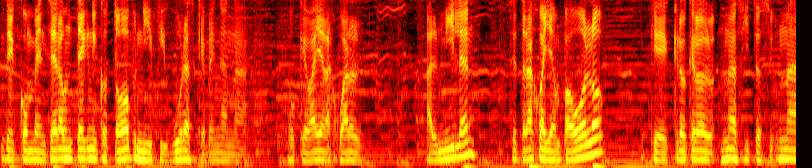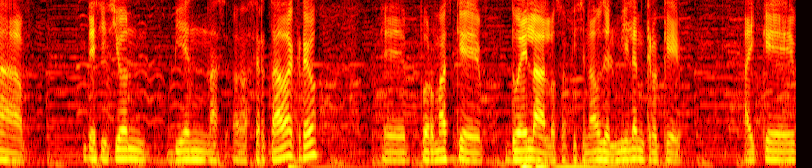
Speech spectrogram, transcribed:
de convencer a un técnico top ni figuras que vengan a o que vayan a jugar al, Milan. Se trajo a Gianpaolo, que creo que era una situación, una decisión bien ac- acertada, creo. Eh, por más que duela a los aficionados del Milan, creo que hay que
